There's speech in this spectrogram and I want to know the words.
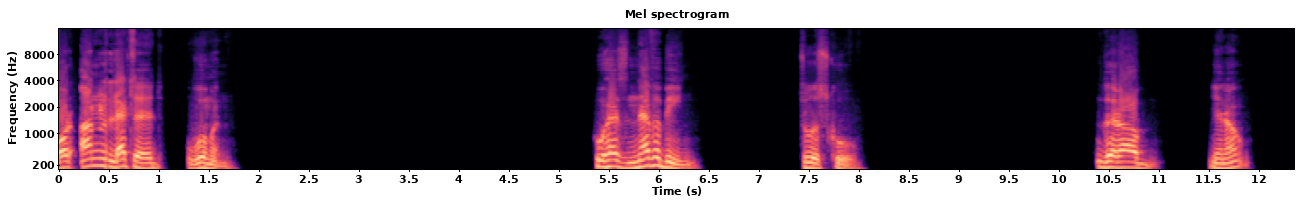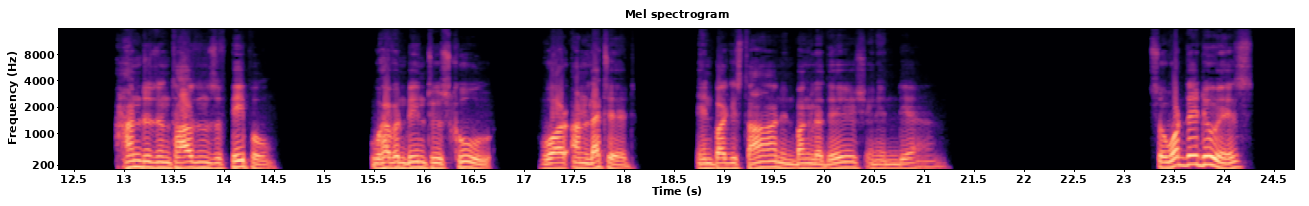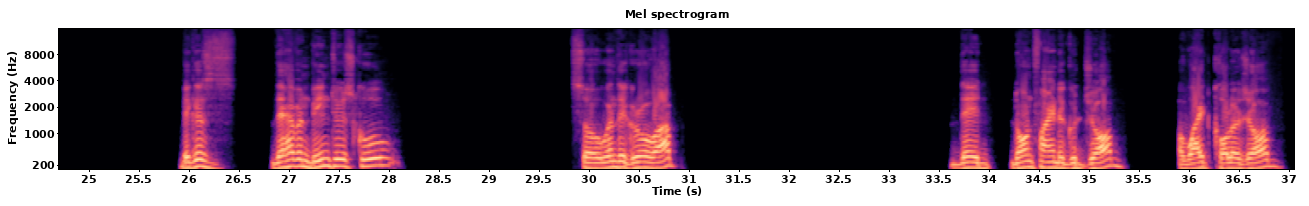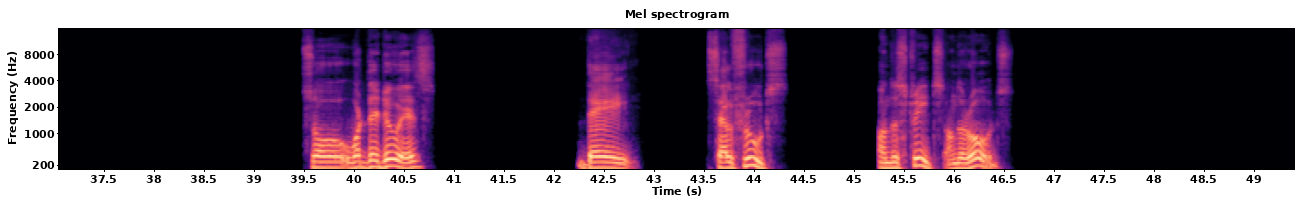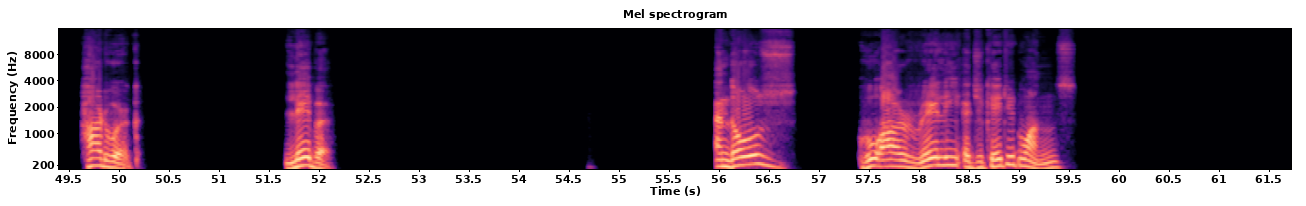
or illiterate women who has never been to a school. There are, hundreds and thousands of people who haven't been to a school, who are unlettered in Pakistan, in Bangladesh, in India. So what they do is, because they haven't been to a school, so when they grow up, they don't find a good job, a white-collar job. So what they do is they sell fruits on the streets, on the roads. Hard work, labor. And those who are really educated ones,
